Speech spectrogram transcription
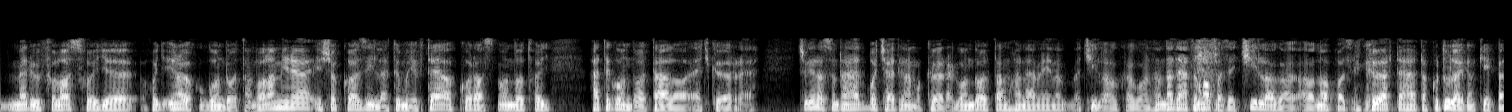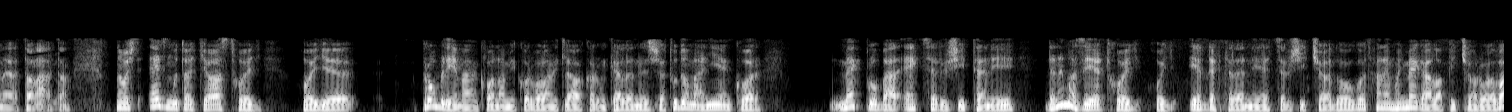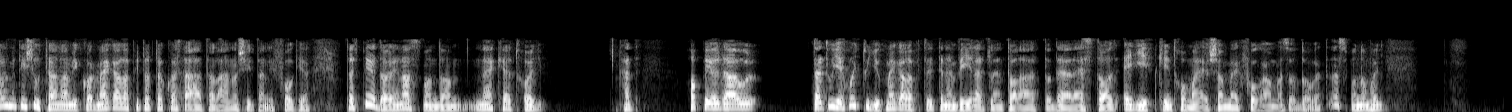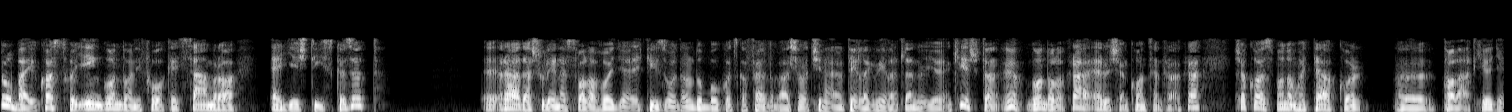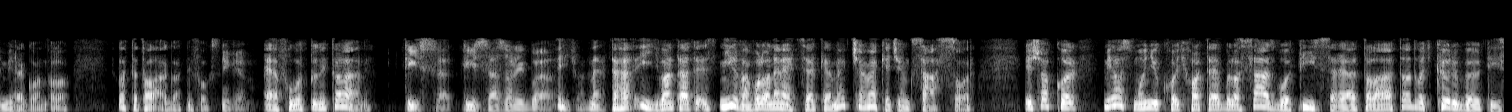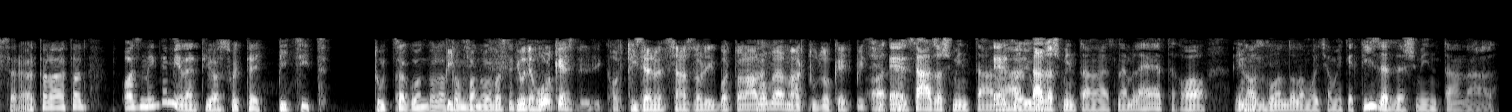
merül föl az, hogy, ö, hogy én akkor gondoltam valamire, és akkor az illető, mondjuk te, akkor azt mondod, hogy hát te gondoltál a, egy körre. Csak én azt mondtam, hát bocsánat, én nem a körre gondoltam, hanem én a csillagokra gondoltam. Na de hát a nap az egy csillag, a, a nap az egy Igen. kör, tehát akkor tulajdonképpen eltaláltam. Na most ez mutatja azt, hogy, hogy problémánk van, amikor valamit le akarunk ellenőrizni, és a tudomány ilyenkor megpróbál egyszerűsíteni, de nem azért, hogy, hogy érdektelenné egyszerűsítse a dolgot, hanem hogy megállapítson róla valamit, és utána, amikor megállapított, akkor azt általánosítani fogja. Tehát például én azt mondom neked, hogy hát ha például tehát ugye, hogy tudjuk megállapítani, hogy te nem véletlen találtad el ezt az egyébként homályosan megfogalmazott dolgot? Azt mondom, hogy próbáljuk azt, hogy én gondolni fogok egy számra egy és tíz között, Ráadásul én ezt valahogy egy tíz oldalú dobókocka feldobásával csinálom, tényleg véletlenül jöjjön ki, és utána jó, gondolok rá, erősen koncentrálok rá, és akkor azt mondom, hogy te akkor ö, találd ki, hogy én mire gondolok. És akkor te találgatni fogsz. Igen. El fogod tudni találni? 10, 10 százalékba el. Így van, ne. Tehát így van, tehát ez nyilvánvalóan nem egyszer kell megcsinálni, meg kell csinálni százszor. És akkor mi azt mondjuk, hogy ha te ebből a százból tízszer eltaláltad, vagy körülbelül tízszer eltaláltad, az még nem jelenti azt, hogy te egy picit tudsz a gondolatomban olvasni. Jó, de hol kezdődik? Ha 15%-ba találom hát, el, már tudok egy picit? A, ez, százas mintánál, ez a jó. százas mintánál ezt nem lehet. A, én uh-huh. azt gondolom, hogy ha még egy tízezes mintánál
